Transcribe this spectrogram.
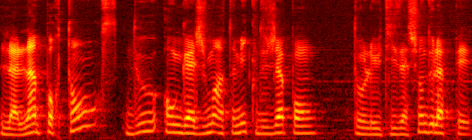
l'importance du engagement atomique du Japon dans l'utilisation de la paix.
